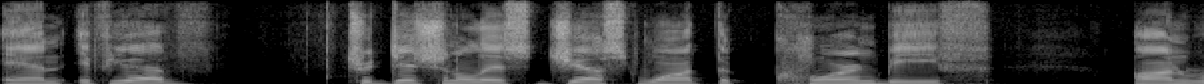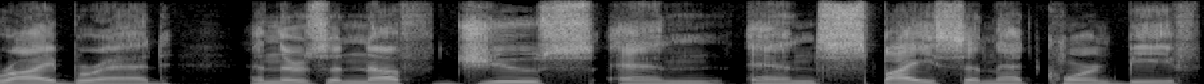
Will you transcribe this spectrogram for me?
and if you have traditionalists just want the corned beef on rye bread and there's enough juice and and spice in that corned beef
